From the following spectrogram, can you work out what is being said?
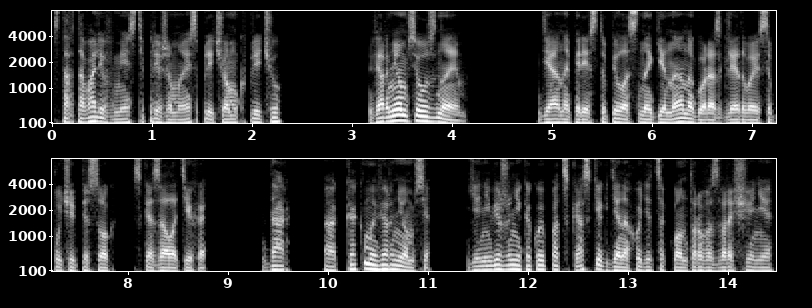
Стартовали вместе, прижимаясь плечом к плечу?» «Вернемся, узнаем». Диана переступила с ноги на ногу, разглядывая сыпучий песок, сказала тихо. «Дар, а как мы вернемся? Я не вижу никакой подсказки, где находится контур возвращения».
